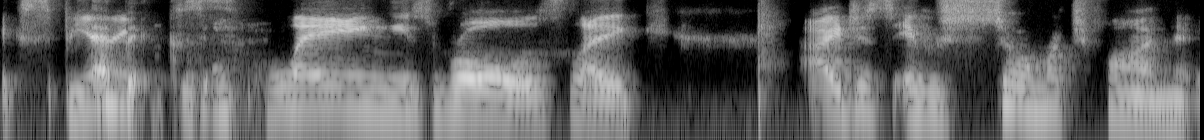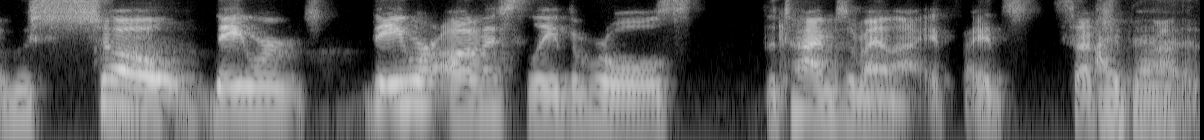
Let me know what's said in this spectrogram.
experiences and playing these roles like I just it was so much fun. It was so oh. they were they were honestly the roles, the times of my life. I had such I bet. Fun.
